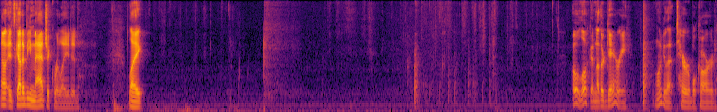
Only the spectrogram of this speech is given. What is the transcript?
No it's got to be magic related like Oh, look, another Gary. Look at that terrible card.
